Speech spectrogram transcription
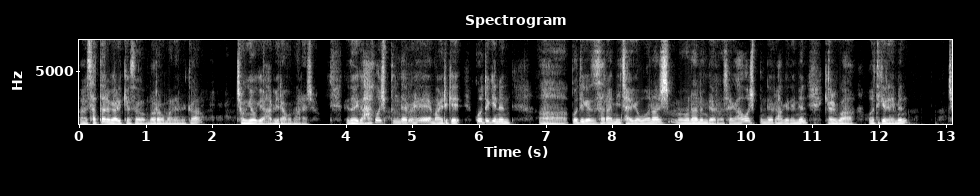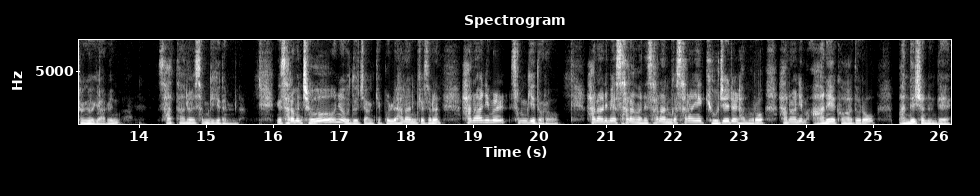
어, 사탄을 가리켜서 뭐라고 말합니까? 정욕의 압이라고 말하죠. 너희가 하고 싶은 대로 해. 막 이렇게 꼬드기는 어, 꼬드기에서 사람이 자기가 원하, 원하는 대로 자기가 하고 싶은 대로 하게 되면 결과 어떻게 되면 정욕의 압인 사탄을 섬기게 됩니다. 사람은 전혀 의도지 않게 본래 하나님께서는 하나님을 섬기도록 하나님의 사랑 안에서 하나님과 사랑의 교제를 함으로 하나님 안에 거하도록 만드셨는데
